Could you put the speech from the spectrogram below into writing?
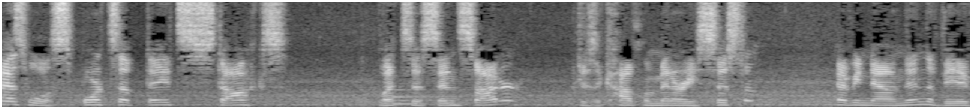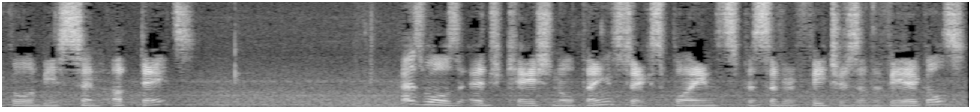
as well as sports updates, stocks, Lexus Insider, which is a complimentary system. Every now and then, the vehicle will be sent updates, as well as educational things to explain specific features of the vehicles.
